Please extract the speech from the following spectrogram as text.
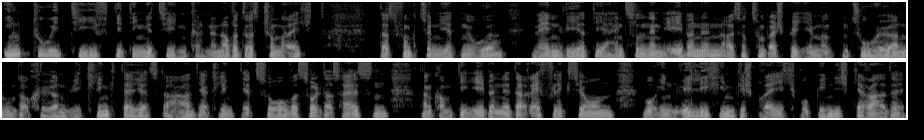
intuitiv die Dinge ziehen können. Aber du hast schon recht. Das funktioniert nur, wenn wir die einzelnen Ebenen, also zum Beispiel jemanden zuhören und auch hören, wie klingt der jetzt? Ah, der klingt jetzt so, was soll das heißen? Dann kommt die Ebene der Reflexion. Wohin will ich im Gespräch? Wo bin ich gerade?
